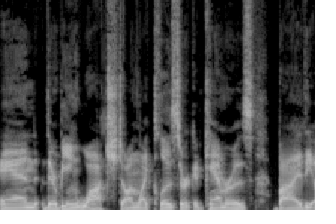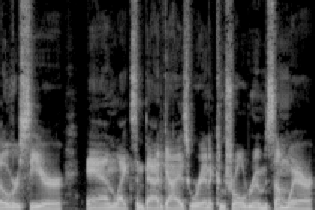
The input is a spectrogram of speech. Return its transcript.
And they're being watched on like closed circuit cameras by the overseer and like some bad guys who are in a control room somewhere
